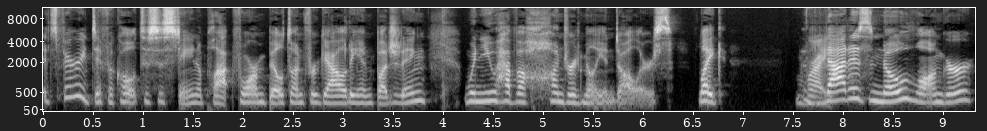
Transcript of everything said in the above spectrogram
it's very difficult to sustain a platform built on frugality and budgeting when you have a hundred million dollars. Like right. that is no longer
